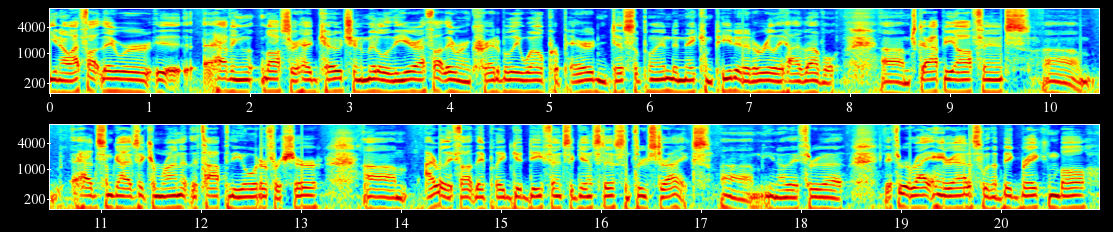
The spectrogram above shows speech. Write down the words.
you know, I thought they were uh, having lost their head coach in the middle of the year. I thought they were incredibly well prepared and disciplined, and they competed at a really high level. Um, scrappy offense, um, had some guys that can run at the top of the order for sure. Um, I really thought they played good defense against us and threw strikes. Um, you know, they threw a they threw a right hander at us with a big breaking ball.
